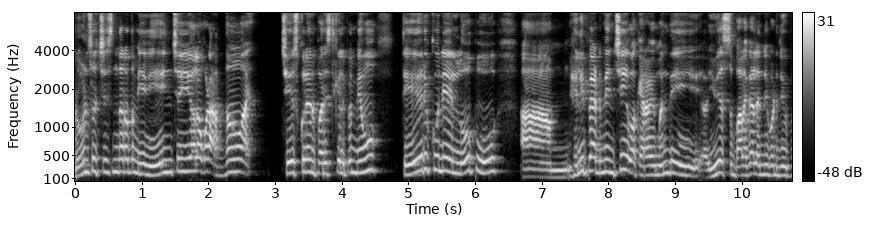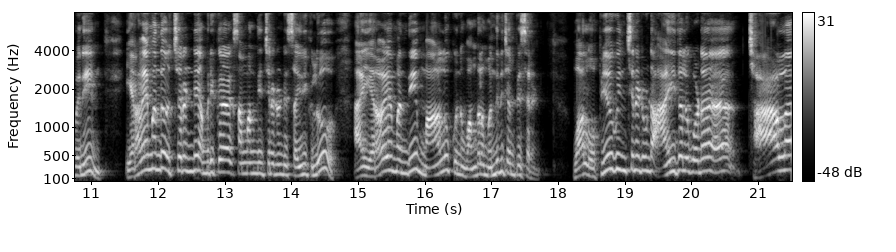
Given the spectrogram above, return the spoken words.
డ్రోన్స్ వచ్చేసిన తర్వాత మేము ఏం చేయాలో కూడా అర్థం చేసుకోలేని పరిస్థితికి వెళ్ళిపోయి మేము తేరుకునే లోపు హెలిప్యాడ్ నుంచి ఒక ఇరవై మంది యుఎస్ బలగాలన్నీ కూడా దిగిపోయినాయి. ఇరవై మంది వచ్చారండి అమెరికాకి సంబంధించినటువంటి సైనికులు. ఆ ఇరవై మంది మాలో కొన్ని వందల మందిని చంపేశారండి. వాళ్ళు ఉపయోగించినటువంటి ఆయుధాలు కూడా చాలా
